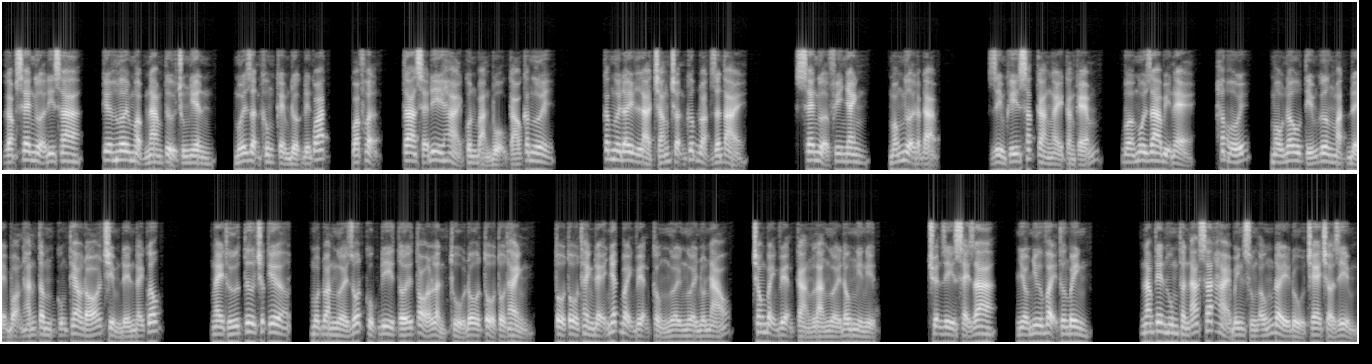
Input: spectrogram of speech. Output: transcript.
Gặp xe ngựa đi xa, kia hơi mập nam tử trung niên mới giận không kèm được đến quát, quá phận, ta sẽ đi hải quân bản bộ cáo các ngươi. Các ngươi đây là trắng trận cướp đoạt dân tài. Xe ngựa phi nhanh, móng ngựa đạp đạp. Dìm khí sắc càng ngày càng kém vợ môi da bị nẻ, hấp hối, màu nâu tím gương mặt để bọn hắn tâm cũng theo đó chìm đến đáy cốc. Ngày thứ tư trước kia, một đoàn người rốt cục đi tới tỏ lần thủ đô tổ tổ thành. Tổ tổ thành đệ nhất bệnh viện cổng người người nôn náo, trong bệnh viện càng là người đông nghìn nghịt. Chuyện gì xảy ra? Nhiều như vậy thương binh. Năm tên hung thần ác sát hải binh súng ống đầy đủ che chở dìm,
